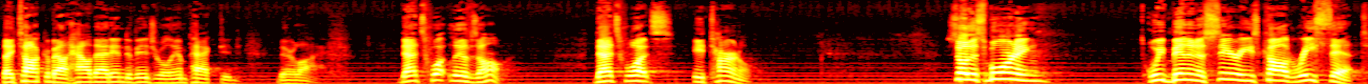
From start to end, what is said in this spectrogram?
They talk about how that individual impacted their life. That's what lives on. That's what's eternal. So this morning, we've been in a series called Reset.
